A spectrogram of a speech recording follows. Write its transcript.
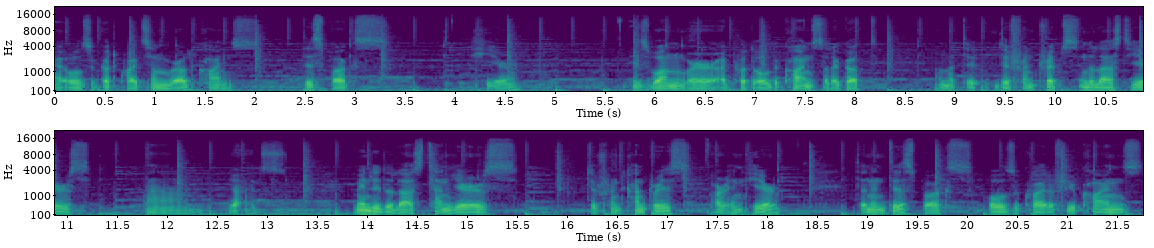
I also got quite some world coins. This box here is one where I put all the coins that I got on my di different trips in the last years. Um, yeah, it's mainly the last 10 years, different countries are in here then in this box, also quite a few coins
